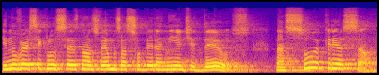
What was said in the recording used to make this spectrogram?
E no versículo 6 nós vemos a soberania de Deus na sua criação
